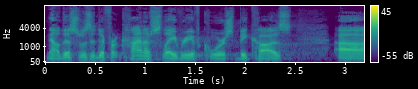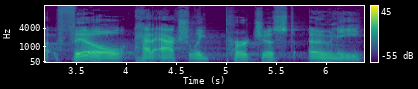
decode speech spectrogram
Now, this was a different kind of slavery, of course, because uh, Phil had actually purchased Oni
